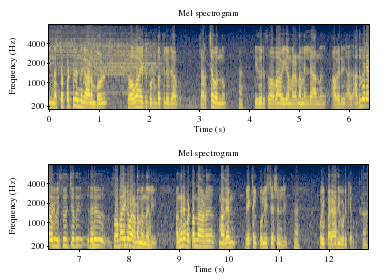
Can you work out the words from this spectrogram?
ഈ നഷ്ടപ്പെട്ടു എന്ന് കാണുമ്പോൾ സ്വാഭാവികമായിട്ട് കുടുംബത്തിലൊരു ചർച്ച വന്നു. ഇതൊരു സ്വാഭാവിക മരണമല്ല എന്ന് അവർ അതുവരെ അവർ വിശ്വസിച്ചത് ഇതൊരു സ്വാഭാവിക മരണം എന്നല്ലേ? അങ്ങനെ പെട്ടെന്നാണ് മകൻ ബേക്കൽ പോലീസ് സ്റ്റേഷനിൽ പോയി പരാതി കൊടുക്കുന്നത്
